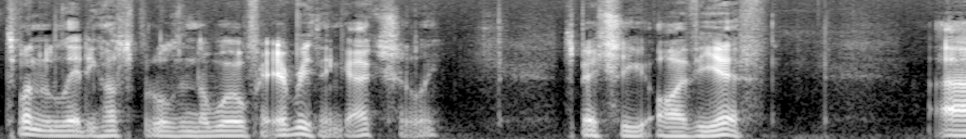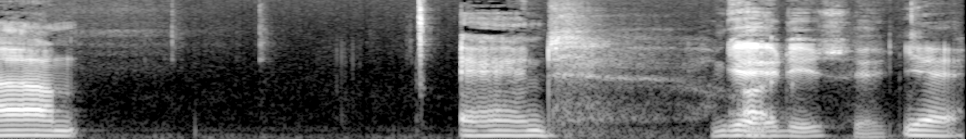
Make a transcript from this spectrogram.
It's one of the leading hospitals in the world for everything, actually, especially IVF. Um, and Yeah, Uh, it is. Yeah. yeah,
